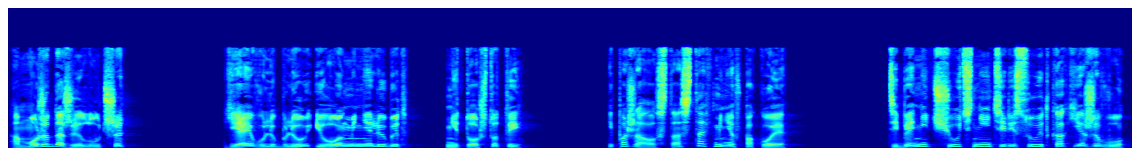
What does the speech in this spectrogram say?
а может даже и лучше. Я его люблю, и он меня любит, не то что ты. И, пожалуйста, оставь меня в покое». Тебя ничуть не интересует, как я живу,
